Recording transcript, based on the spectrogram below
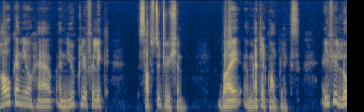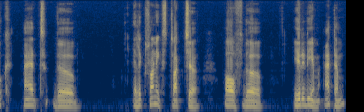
how can you have a nucleophilic substitution by a metal complex. If you look at the electronic structure of the iridium atom,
